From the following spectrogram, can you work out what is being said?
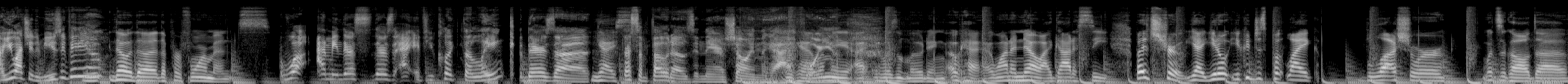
Are you watching the music video? No, the the performance. Well, I mean, there's there's if you click the link, there's a Yes. there's some photos in there showing the guy Okay, let you. me. I, it wasn't loading. Okay, I want to know. I gotta see. But it's true. Yeah, you don't. You could just put like blush or what's it called? Uh,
